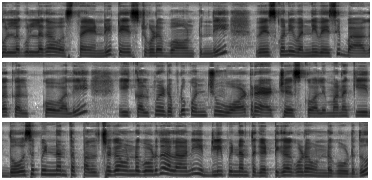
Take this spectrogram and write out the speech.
గుల్లగుల్లగా వస్తాయండి. టేస్ట్ కూడా బాగుంటుంది. వేసుకొని ఇవన్నీ వేసి బాగా కలుపుకోవాలి. ఈ కలుపుకునేటప్పుడు కొంచెం వాటర్ యాడ్ చేసుకోవాలి. మనకి దోశ పిండి అంత పలచగా ఉండకూడదు. అలా అని ఇడ్లీ పిండి అంత గట్టిగా కూడా ఉండకూడదు.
